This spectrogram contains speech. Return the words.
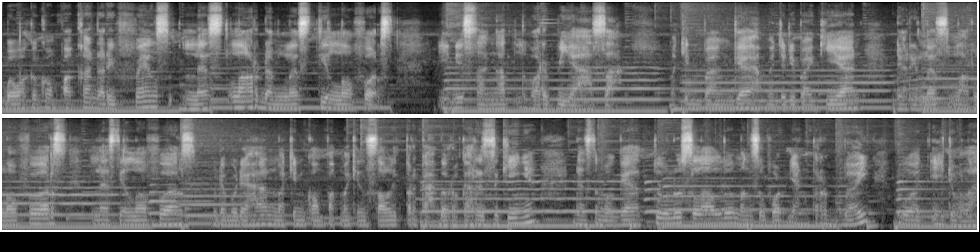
bahwa kekompakan dari fans Leslar dan Lesti Lovers ini sangat luar biasa. Makin bangga menjadi bagian dari Leslar Lovers, Lesti Lovers. Mudah-mudahan makin kompak, makin solid berkah barokah rezekinya. Dan semoga tulus selalu mensupport yang terbaik buat idola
